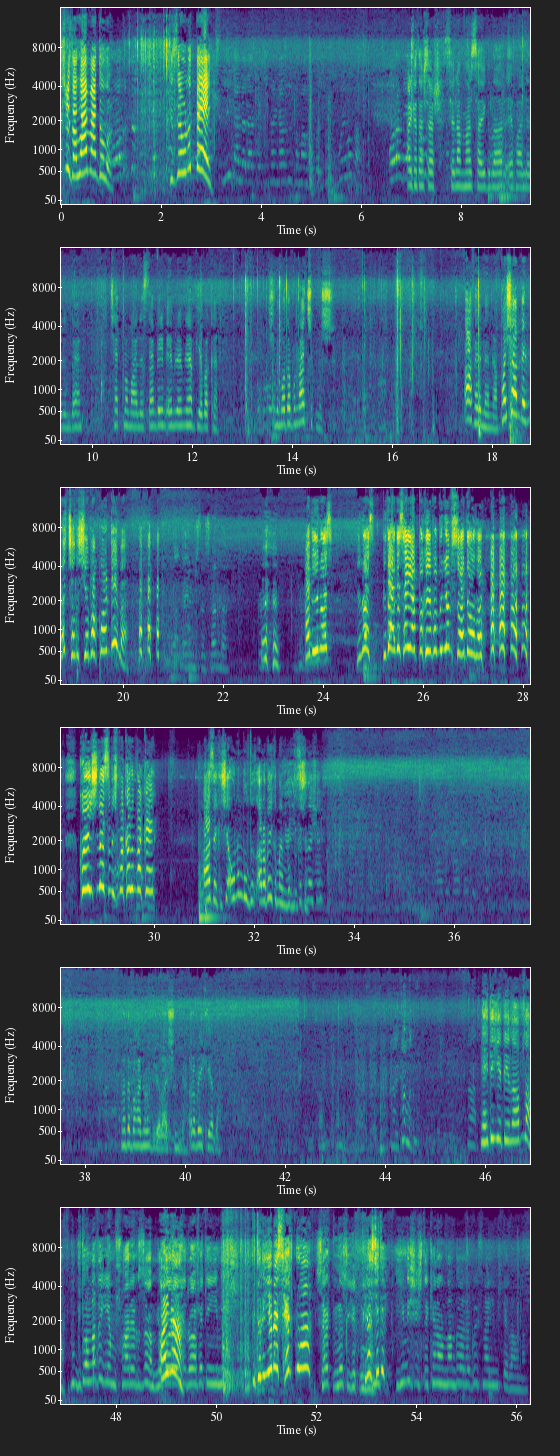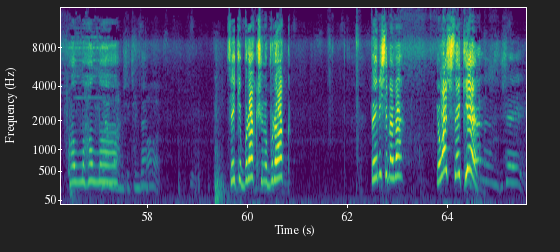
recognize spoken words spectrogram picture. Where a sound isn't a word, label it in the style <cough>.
görüşürüz. Allah'a emanet olun. Bizi unutmayın. Arkadaşlar selamlar saygılar ev hallerinden. Çetme mahallesinden. Benim Emre'm ne yapıyor bakın. Şimdi moda bunlar çıkmış. Aferin Emre'm. Paşam benim nasıl çalışıyor bak var değil mi? Sen <laughs> de. Hadi Yunus. Yunus bir daha da sen yap bakayım yapabiliyor musun? Hadi oğlum. <laughs> Koy işi nasılmış bakalım bakayım. Aa Zeki şey onun buldu. Araba yıkamayı buldu. Yıkasına şey. Buna da bahane uyduruyorlar şimdi. Araba yıkayalım. Yıkamadım. Neydi yedi abla? Bu bidonlar da yiyormuş fare kızım. Yok Aynen. Rafet'in yemiş. Bir dur yeme sert bu. Sert mi nasıl yetmiyor? Biraz yedi. Yemiş işte kenarından böyle kıyısından yemiş devamlı. Allah Ne Allah. varmış içinde? Zeki bırak şunu bırak. Ben işime be. Yavaş Zeki. Ben şey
